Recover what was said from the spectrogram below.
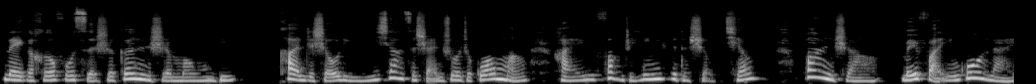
那个和服死士更是懵逼，看着手里一下子闪烁着光芒，还放着音乐的手枪，半晌没反应过来。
